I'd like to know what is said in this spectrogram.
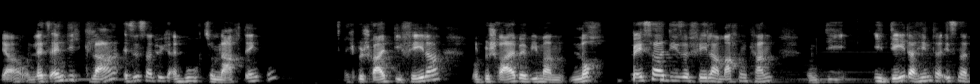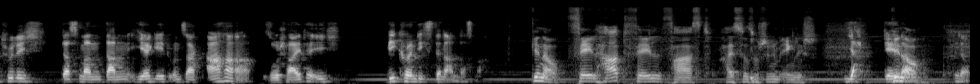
Ja, und letztendlich klar, es ist natürlich ein Buch zum Nachdenken. Ich beschreibe die Fehler und beschreibe, wie man noch besser diese Fehler machen kann. Und die Idee dahinter ist natürlich, dass man dann hergeht und sagt, aha, so scheitere ich. Wie könnte ich es denn anders machen? Genau. Fail hard, fail fast, heißt das so schön im Englisch. Ja, genau. genau. genau.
